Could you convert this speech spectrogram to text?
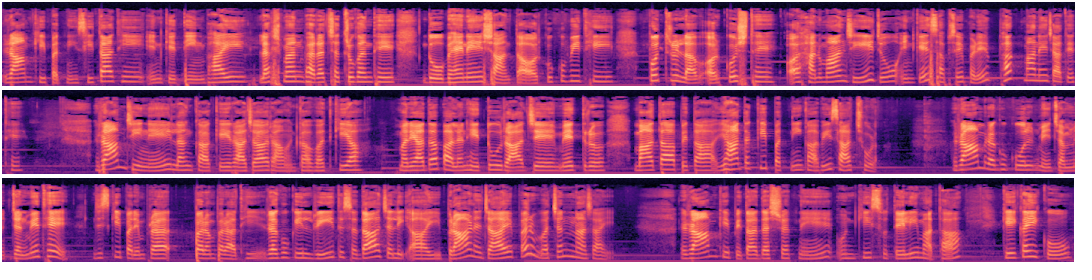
राम की पत्नी सीता थीं, इनके तीन भाई लक्ष्मण, भरत, शत्रुघ्न थे। दो बहनें शांता और कुकुबी थी। पुत्र लव और कुश थे और हनुमान जी जो इनके सबसे बड़े भक्त माने जाते थे। राम जी ने लंका के राजा रावण का वध किया। मर्यादा पालन हेतु राज्य, मित्र, माता, पिता, यहाँ तक कि पत्नी का भी साथ छोड़ा। राम रघुकुल में जन्मे थे, जिसकी परंपरा परंपरा थी। रघुकिल रीत सदा चली आई, प्राण जाए पर वचन ना जाए। राम के पिता दशरथ ने उनकी सुतेली माता केकई को,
